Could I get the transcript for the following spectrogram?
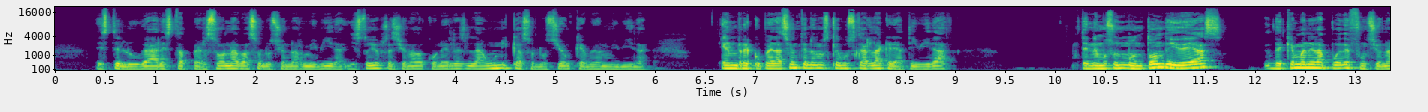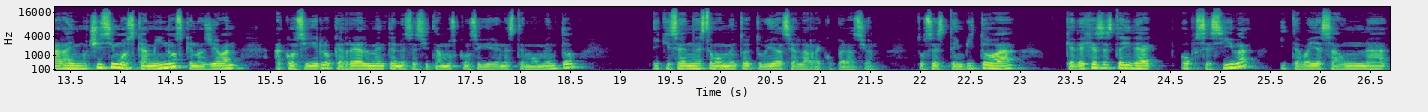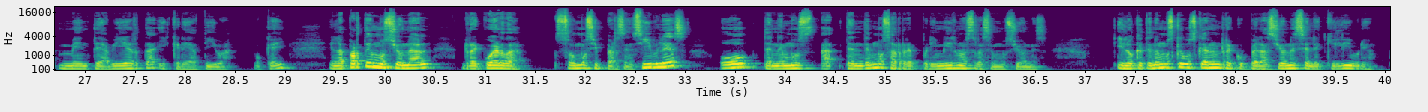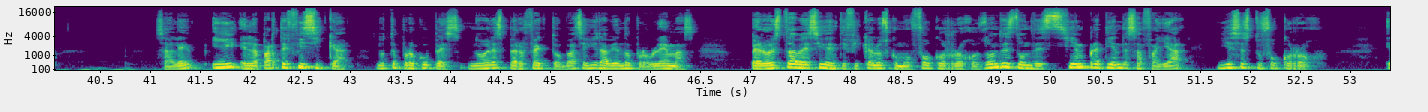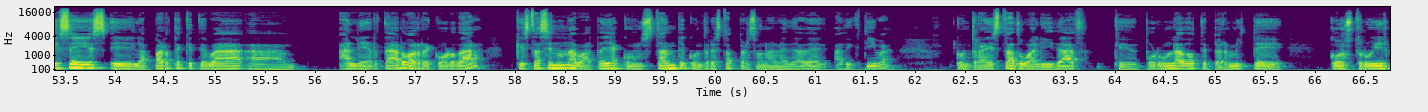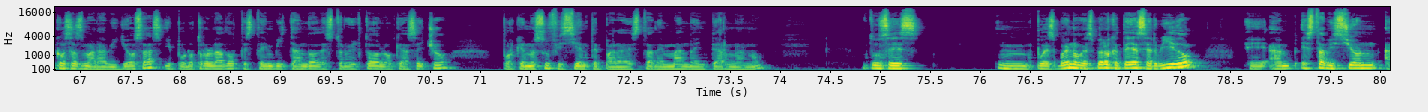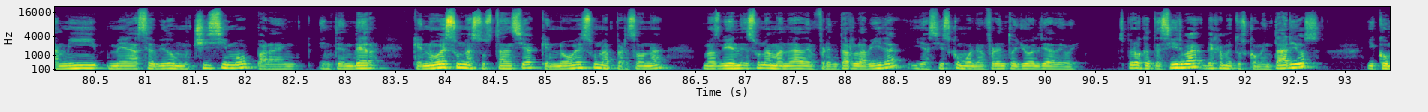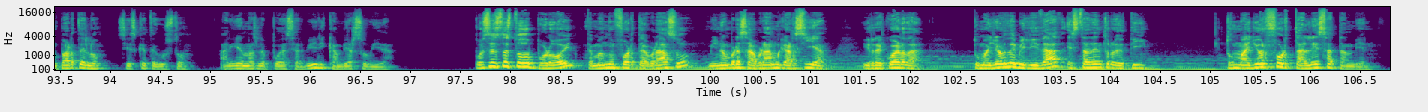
este lugar, esta persona va a solucionar mi vida y estoy obsesionado con él, es la única solución que veo en mi vida. En recuperación tenemos que buscar la creatividad. Tenemos un montón de ideas de qué manera puede funcionar. Hay muchísimos caminos que nos llevan a conseguir lo que realmente necesitamos conseguir en este momento y quizá en este momento de tu vida sea la recuperación. Entonces te invito a que dejes esta idea obsesiva y te vayas a una mente abierta y creativa, ¿ok? En la parte emocional, recuerda, somos hipersensibles o tenemos tendemos a reprimir nuestras emociones. Y lo que tenemos que buscar en recuperación es el equilibrio. ¿Sale? Y en la parte física, no te preocupes, no eres perfecto, va a seguir habiendo problemas, pero esta vez identifícalos como focos rojos. ¿Dónde es donde siempre tiendes a fallar? Y ese es tu foco rojo. esa es eh, la parte que te va a alertar o a recordar que estás en una batalla constante contra esta personalidad adictiva, contra esta dualidad que por un lado te permite construir cosas maravillosas y por otro lado te está invitando a destruir todo lo que has hecho porque no es suficiente para esta demanda interna, ¿no? Entonces, mm, pues bueno, espero que te haya servido. Eh, esta visión a mí me ha servido muchísimo para entender que no es una sustancia, que no es una persona, más bien es una manera de enfrentar la vida y así es como la enfrento yo el día de hoy. Espero que te sirva, déjame tus comentarios y compártelo si es que te gustó. Alguien más le puede servir y cambiar su vida. Pues esto es todo por hoy, te mando un fuerte abrazo, mi nombre es Abraham García y recuerda, tu mayor debilidad está dentro de ti, tu mayor fortaleza también.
